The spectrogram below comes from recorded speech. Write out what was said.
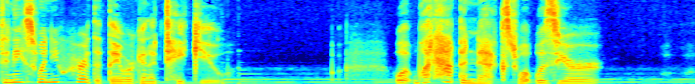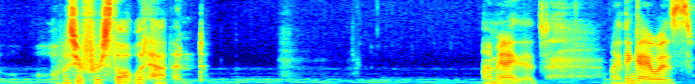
Denise, when you heard that they were going to take you, what what happened next? What was your what was your first thought? What happened? I mean, I I think I was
